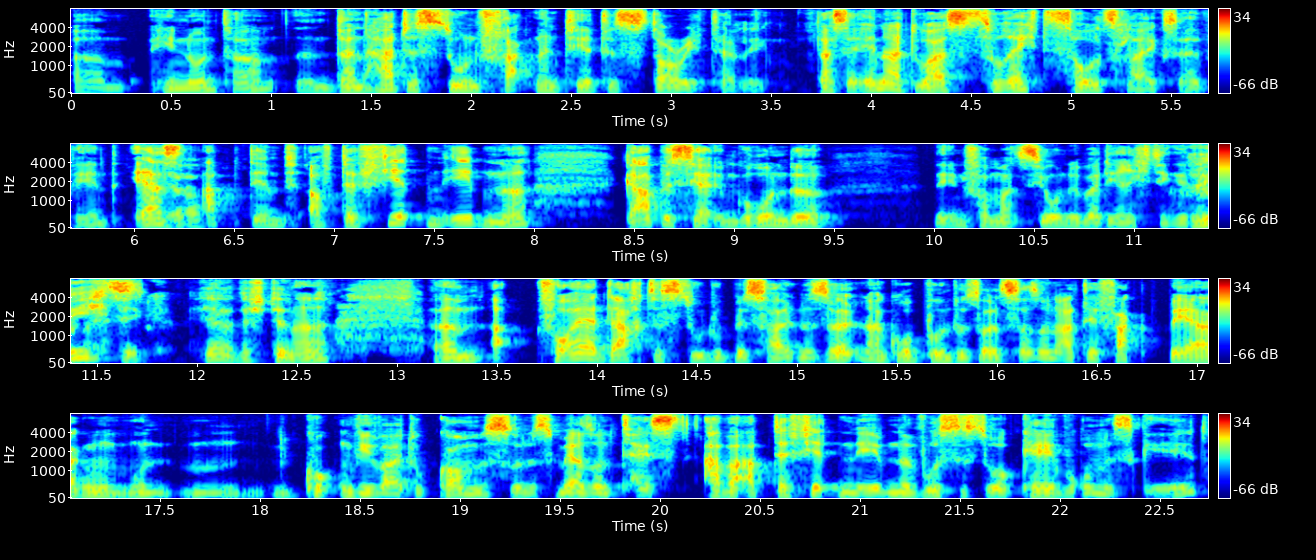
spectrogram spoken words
ähm, hinunter, dann hattest du ein fragmentiertes Storytelling. Das erinnert, du hast zu Recht Souls-Likes erwähnt. Erst ja. ab dem, auf der vierten Ebene gab es ja im Grunde eine Information über die richtige Richtig, Quest. ja, das stimmt. Ne? Ähm, vorher dachtest du, du bist halt eine Söldnergruppe und du sollst da so ein Artefakt bergen und mh, mm, gucken, wie weit du kommst und es ist mehr so ein Test. Aber ab der vierten Ebene wusstest du, okay, worum es geht.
